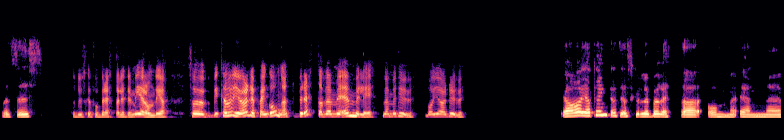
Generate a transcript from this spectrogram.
Precis. Så du ska få berätta lite mer om det. Så vi kan väl göra det på en gång, att berätta, vem är Emily? Vem är du? Vad gör du? Ja, jag tänkte att jag skulle berätta om en eh,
